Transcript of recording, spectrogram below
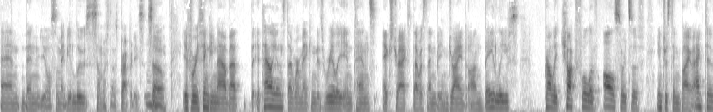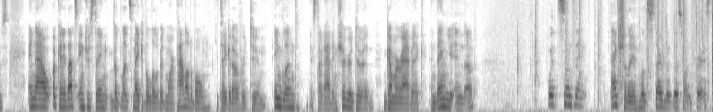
and then you also maybe lose some of those properties. Mm-hmm. So, if we're thinking now about the Italians that were making this really intense extract that was then being dried on bay leaves, probably chock full of all sorts of interesting bioactives. And now, okay, that's interesting, but let's make it a little bit more palatable. You take it over to England, they start adding sugar to it, gum arabic, and then you end up with something Actually, let's start with this one first.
